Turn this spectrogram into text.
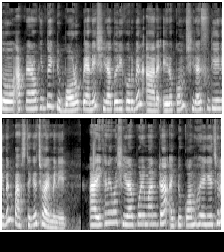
তো আপনারাও কিন্তু একটি বড় প্যানে শিরা তৈরি করবেন আর এরকম শিরায় ফুটিয়ে নেবেন পাঁচ থেকে ছয় মিনিট। আর এখানে আমার শিরার পরিমাণটা একটু কম হয়ে গিয়েছিল,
